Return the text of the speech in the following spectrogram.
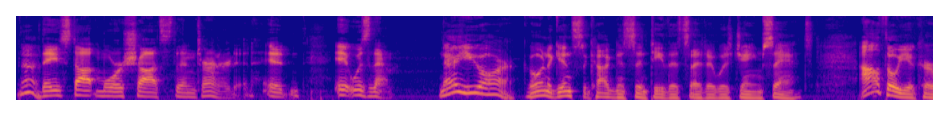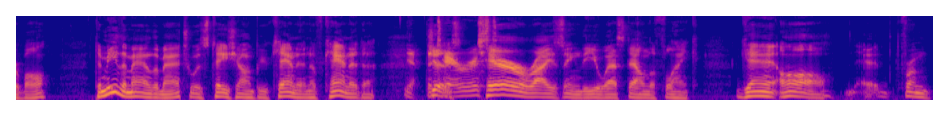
Yeah. They stopped more shots than Turner did. It it was them. There you are, going against the cognoscenti that said it was James Sands. I'll throw you a curveball. To me, the man of the match was Tajon Buchanan of Canada. Yeah, the just terrorist. terrorizing the U.S. down the flank. Again, all eh, from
